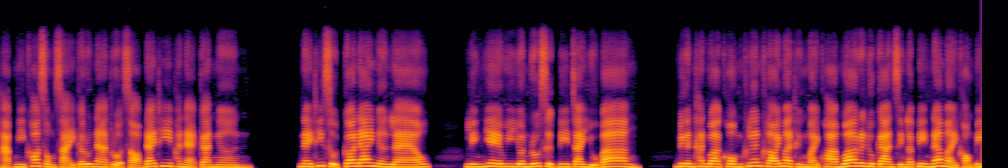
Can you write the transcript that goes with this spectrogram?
หากมีข้อสงสัยกรุณาตรวจสอบได้ที่แผนกการเงิน ในที่สุดก็ได้เงินแล้ว หลิงเยวียนรู้สึกดีใจอยู่บ้าง เดือนธันวาคมเคลื่อนคล้อยมาถึงหมายความว่าฤดูกาลศิลปินหน้าใหม่ของปี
